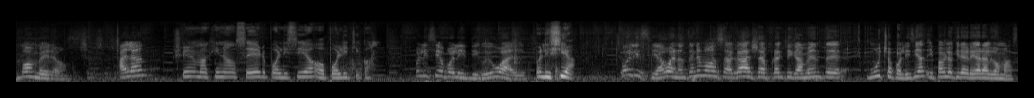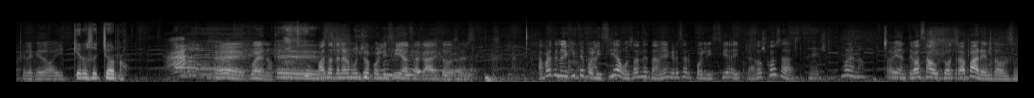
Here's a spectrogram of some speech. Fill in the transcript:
Bombero. ¿Alan? Yo me imagino ser policía o política. Policía político, igual. Policía. Policía, bueno, tenemos acá ya prácticamente muchos policías y Pablo quiere agregar algo más que le quedó ahí. Quiero ser chorro. Eh, bueno, Eh. vas a tener muchos policías acá entonces. Aparte no dijiste policía, vos antes también querés ser policía y las dos cosas. Bueno, está bien, te vas a autoatrapar entonces.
